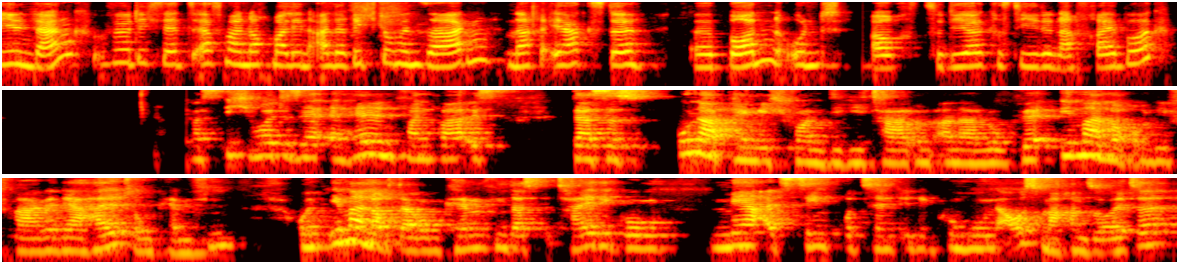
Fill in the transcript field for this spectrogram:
Vielen Dank, würde ich jetzt erstmal nochmal in alle Richtungen sagen, nach Ärgste, äh, Bonn und auch zu dir, Christine, nach Freiburg. Was ich heute sehr erhellend fand, war, ist, dass es unabhängig von digital und analog, wir immer noch um die Frage der Haltung kämpfen und immer noch darum kämpfen, dass Beteiligung mehr als 10 Prozent in den Kommunen ausmachen sollte.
